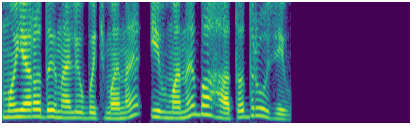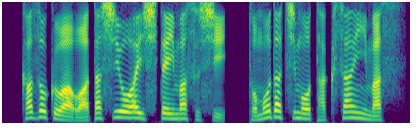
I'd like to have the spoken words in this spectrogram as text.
Моя родина любить мене, і в мене багато друзів. 家族は私を愛していますし、友達もたくさんいます。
